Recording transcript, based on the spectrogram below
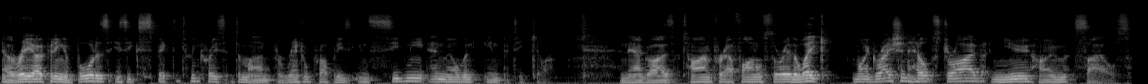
Now, the reopening of borders is expected to increase demand for rental properties in Sydney and Melbourne in particular. And now, guys, time for our final story of the week. Migration helps drive new home sales.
